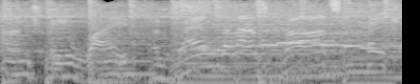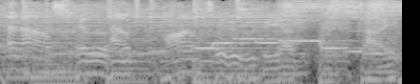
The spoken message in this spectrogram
countrywide. And when the last rod's taken, I'll spill out onto the other side.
